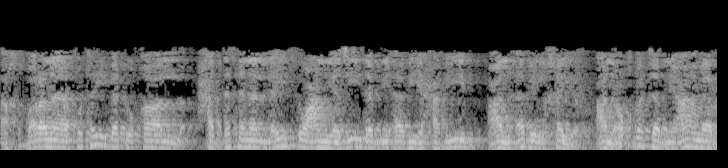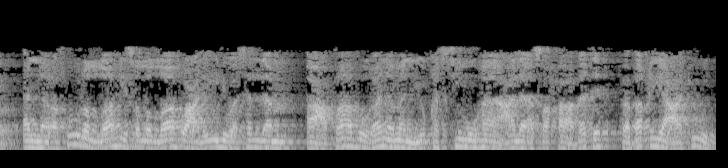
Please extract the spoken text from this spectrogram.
أخبرنا قتيبة قال حدثنا الليث عن يزيد بن أبي حبيب عن أبي الخير عن عقبة بن عامر أن رسول الله صلى الله عليه وسلم أعطاه غنما يقسمها على صحابته صحابته فبقي عتود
